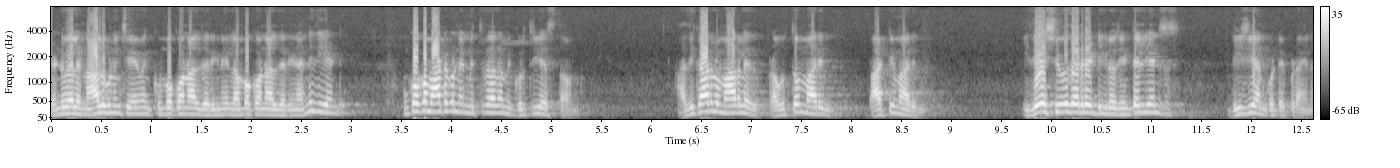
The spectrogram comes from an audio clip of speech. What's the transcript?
రెండు వేల నాలుగు నుంచి ఏమేమి కుంభకోణాలు జరిగినాయి లంబకోణాలు జరిగినాయి అన్నీ తీయండి. ఇంకొక మాట కూడా నేను మిత్రులారా మీకు గుర్తు చేస్తా ఉన్నా. అధికారులు మారలేదు ప్రభుత్వం మారింది పార్టీ మారింది. ఇదే శివధర్ రెడ్డి ఈరోజు ఇంటెలిజెన్స్ డీజీ అనుకుంటే ఇప్పుడు ఆయన.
